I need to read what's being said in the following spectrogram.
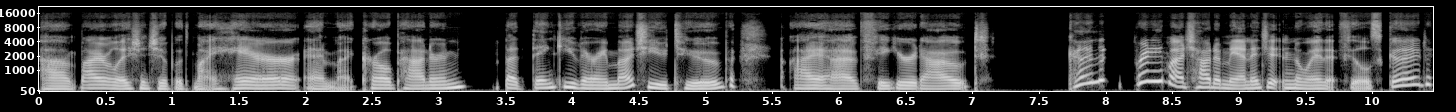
Uh, my relationship with my hair and my curl pattern. But thank you very much, YouTube. I have figured out kind of pretty much how to manage it in a way that feels good.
